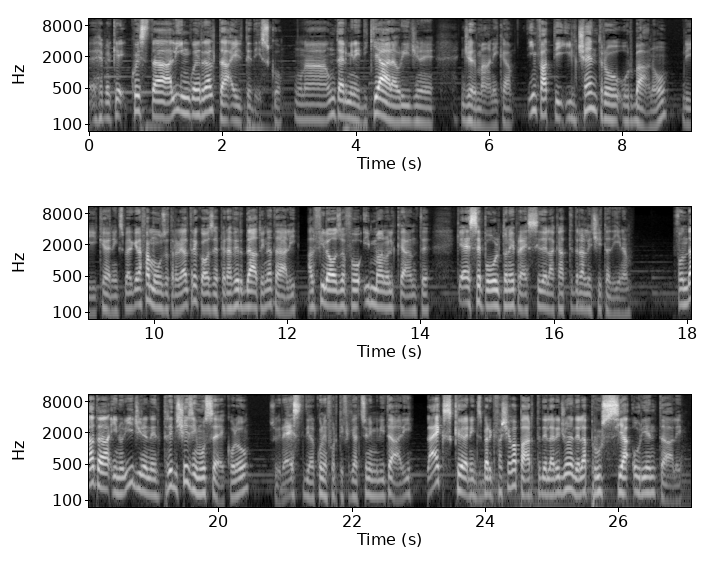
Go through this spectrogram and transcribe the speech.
eh, perché questa lingua in realtà è il tedesco, una, un termine di chiara origine germanica. Infatti il centro urbano di Königsberg era famoso tra le altre cose per aver dato i natali al filosofo Immanuel Kant, che è sepolto nei pressi della cattedrale cittadina. Fondata in origine nel XIII secolo, sui resti di alcune fortificazioni militari, la ex Königsberg faceva parte della regione della Prussia orientale,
